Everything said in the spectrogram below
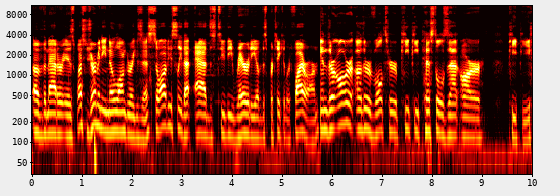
of the matter is West Germany no longer exists, so obviously that adds to the rarity of this particular firearm. And there are other Walther PP pistols that are PP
